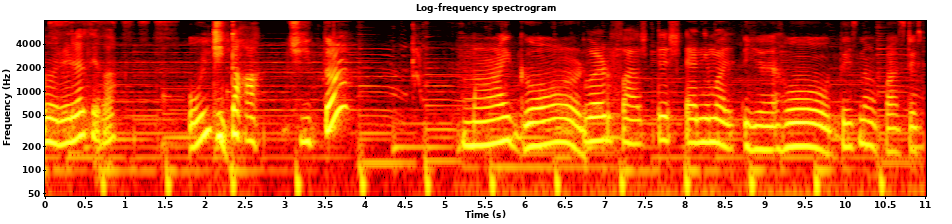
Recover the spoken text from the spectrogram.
गोरिल्लाच आहे का? ओय. Cheetah. Cheetah? My god. World fastest animal. हो तेच ना फास्टेस्ट.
